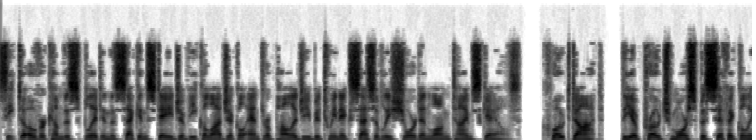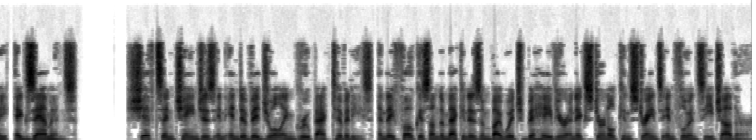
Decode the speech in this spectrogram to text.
seek to overcome the split in the second stage of ecological anthropology between excessively short and long time scales. The approach more specifically, examines shifts and changes in individual and group activities, and they focus on the mechanism by which behavior and external constraints influence each other.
